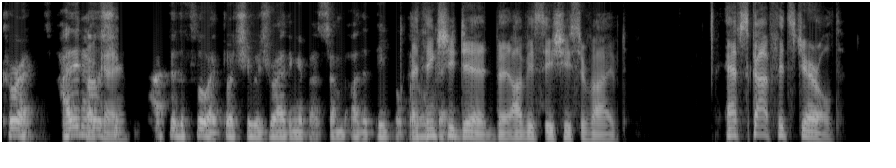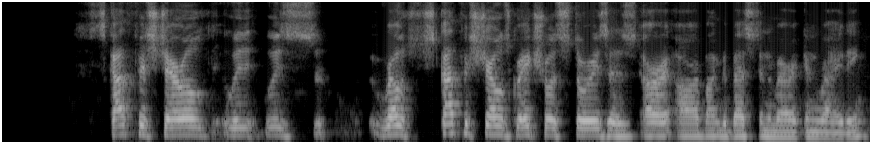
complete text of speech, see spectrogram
Correct. I didn't know okay. she contracted the flu. I thought she was writing about some other people. I think okay. she did, but obviously she survived. F. Scott Fitzgerald. Scott Fitzgerald was, was Scott Fitzgerald's great short stories as are, are among the best in American writing.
